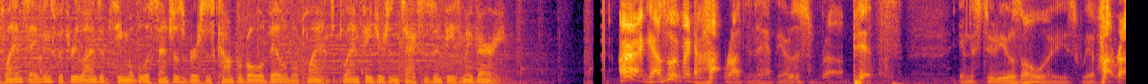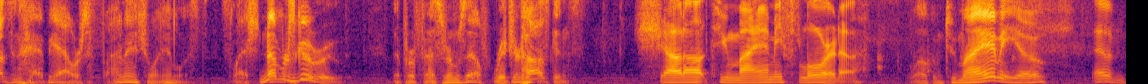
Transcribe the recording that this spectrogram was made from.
Plan savings with three lines of T Mobile Essentials versus comparable available plans. Plan features and taxes and fees may vary. All right, guys, welcome back to Hot Rods and Happy Hour. This is uh, Pitts in the studio as always. We have Hot Rods and Happy Hour's financial analyst slash numbers guru, the professor himself, Richard Hoskins. Shout out to Miami, Florida. Welcome to Miami, yo. That would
